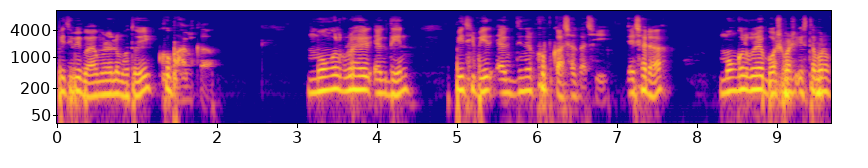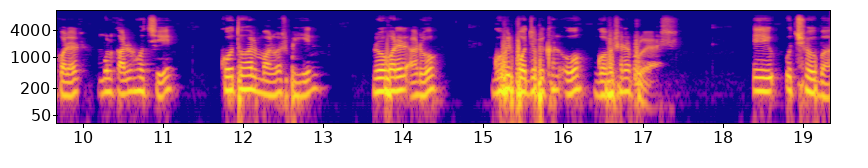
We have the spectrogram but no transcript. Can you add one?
পৃথিবীর বায়ুমণ্ডলের মতোই খুব হালকা। মঙ্গল গ্রহের একদিন পৃথিবীর একদিনের খুব কাছাকাছি। এছাড়া মঙ্গল গ্রহে বসবাস স্থাপন করার মূল কারণ হচ্ছে কৌতূহল মানুষবিহীন রোভারের আরও গভীর পর্যবেক্ষণ ও গবেষণার প্রয়াস। এই উৎস বা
